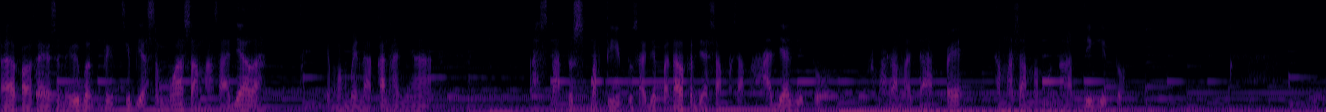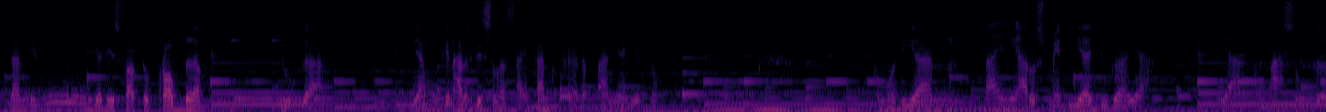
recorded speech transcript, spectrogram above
Nah, kalau saya sendiri berprinsip ya semua sama saja lah. Yang membedakan hanya status seperti itu saja padahal kerja sama-sama aja gitu. Sama-sama capek sama-sama mengabdi gitu dan ini menjadi suatu problem juga yang mungkin harus diselesaikan ke depannya gitu. Kemudian nah ini arus media juga ya yang masuk ke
